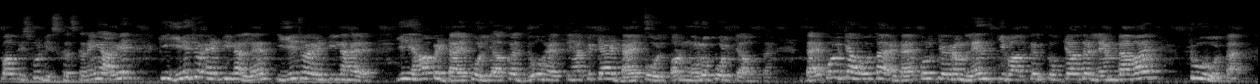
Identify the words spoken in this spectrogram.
तो आप इसको डिस्कस करेंगे आगे कि ये जो एंटीना लेंथ ये जो एंटीना है, ये यहाँ पे डायपोल ये आपका दो है तो यहाँ पे क्या है डायपोल और मोनोपोल क्या होता है? डायपोल क्या होता है? डायपोल की अगर हम लेंथ की बात करें तो क्या होता है लेमडा बाय टू होता है।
